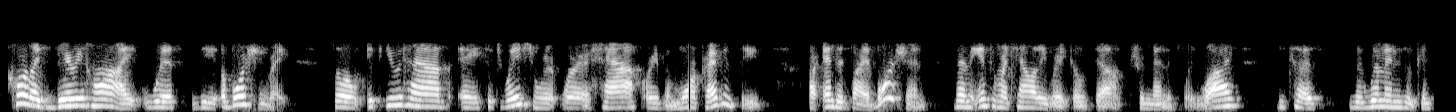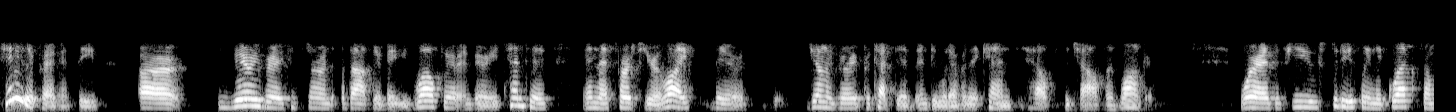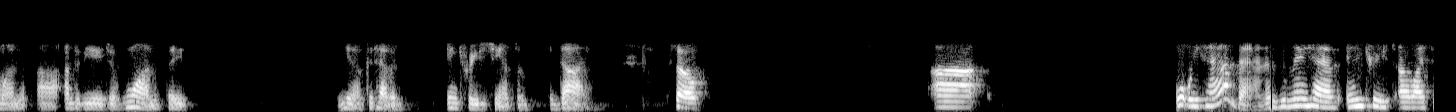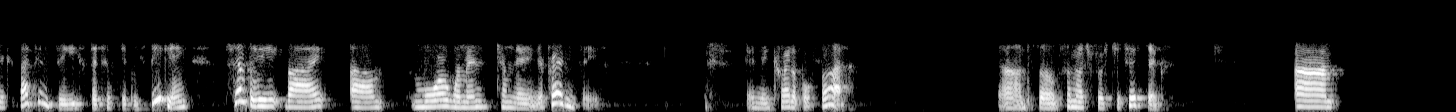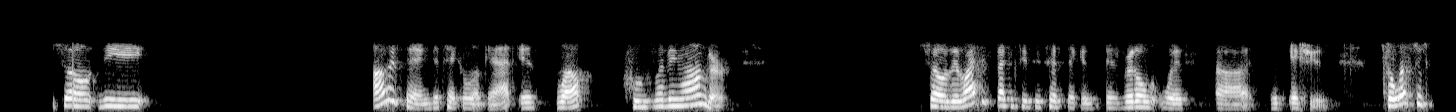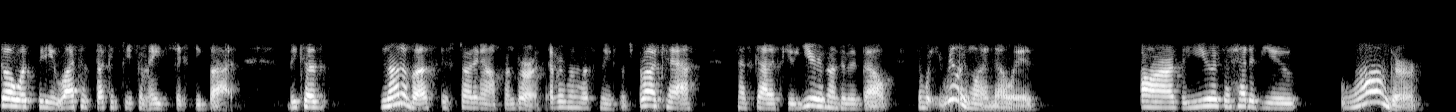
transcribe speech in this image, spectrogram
correlates very high with the abortion rate. So if you have a situation where, where half or even more pregnancies are ended by abortion, then the infant mortality rate goes down tremendously. Why? Because the women who continue their pregnancy are very, very concerned about their baby's welfare and very attentive in that first year of life. They're generally very protective and do whatever they can to help the child live longer. Whereas if you studiously neglect someone uh, under the age of one, they, you know, could have an increased chance of, dying. So, uh, what we have then is we may have increased our life expectancy, statistically speaking, simply by um, more women terminating their pregnancies. An incredible thought. Um, so, so much for statistics. Um, so the other thing to take a look at is, well, who's living longer? So the life expectancy statistic is, is riddled with, uh, with issues. So let's just go with the life expectancy from age 65, because none of us is starting out from birth. Everyone listening to this broadcast has got a few years under their belt, and what you really want to know is are the years ahead of you longer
